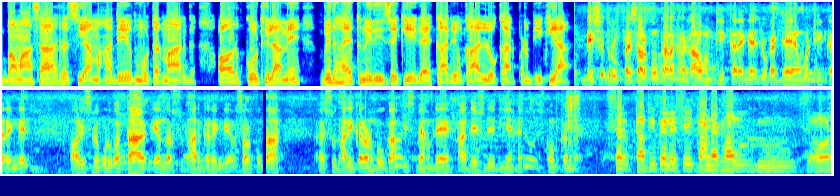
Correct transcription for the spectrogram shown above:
बवासा, रसिया महादेव मोटर मार्ग और कोठिला में विधायक निधि से किए गए कार्यों का लोकार्पण भी किया। निश्चित रूप में सड़कों का रखरखाव हम ठीक करेंगे, जो गड्ढे हैं वो ठीक करेंगे और इसमें गुणवत्ता के अंदर सुधार करेंगे और सड़कों का सुधारीकरण होगा इसमें हमने आदेश दे दिए हैं इसको हम कर रहे हैं। सर काफ़ी पहले से कांडाखाल और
